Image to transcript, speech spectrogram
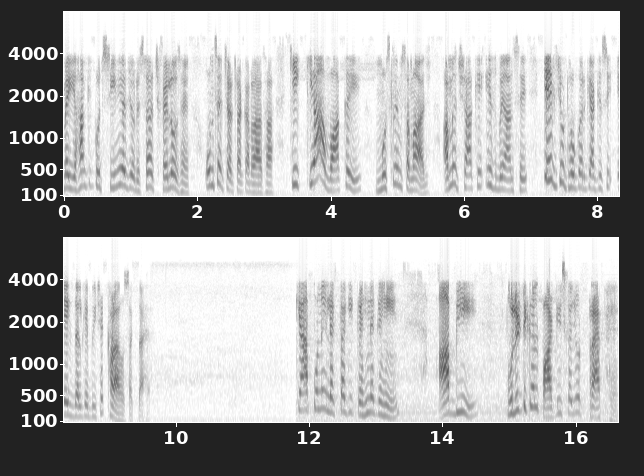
मैं यहाँ के कुछ सीनियर जो रिसर्च फेलोज हैं, उनसे चर्चा कर रहा था कि क्या वाकई मुस्लिम समाज अमित शाह के इस बयान से एकजुट होकर क्या किसी एक दल के पीछे खड़ा हो सकता है? क्या आपको नहीं लगता कि कहीं ना कहीं आप भी पॉलिटिकल पार्टीज़ का जो ट्रैप है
